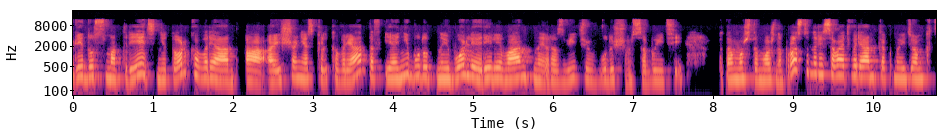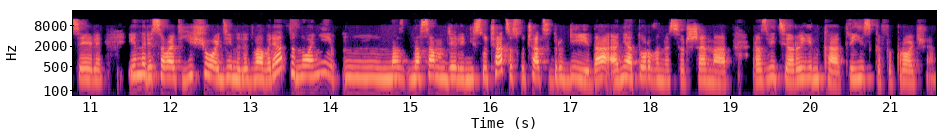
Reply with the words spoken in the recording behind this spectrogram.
предусмотреть не только вариант А, а еще несколько вариантов, и они будут наиболее релевантны развитию в будущем событий потому что можно просто нарисовать вариант, как мы идем к цели, и нарисовать еще один или два варианта, но они на, на самом деле не случатся, случатся другие, да, они оторваны совершенно от развития рынка, от рисков и прочее.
